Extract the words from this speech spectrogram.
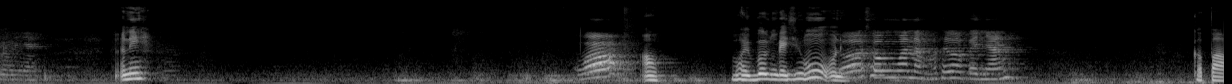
ว่าเป็นยังอันนี้ว้าวเอาบ่ให้เบิ่งได้สิฮู้เอนี่อชงวันน่ะมาเธอว่าเป็นยังกระเป๋า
